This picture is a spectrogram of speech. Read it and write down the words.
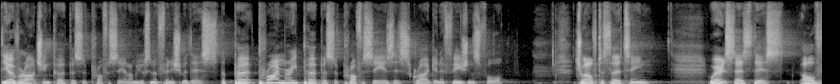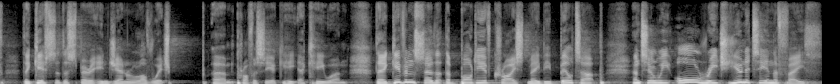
The overarching purpose of prophecy, and I'm just going to finish with this. The per- primary purpose of prophecy is described in Ephesians 4 12 to 13, where it says this of the gifts of the Spirit in general, of which um, prophecy, a key, a key one. They're given so that the body of Christ may be built up until we all reach unity in the faith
